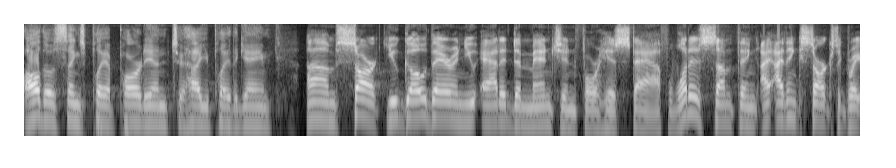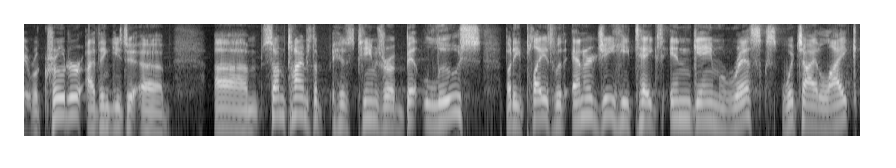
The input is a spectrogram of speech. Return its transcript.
all those things play a part into how you play the game. Um, Sark, you go there and you add a dimension for his staff. What is something? I, I think Sark's a great recruiter. I think he's a, um, sometimes the, his teams are a bit loose, but he plays with energy. He takes in-game risks, which I like.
